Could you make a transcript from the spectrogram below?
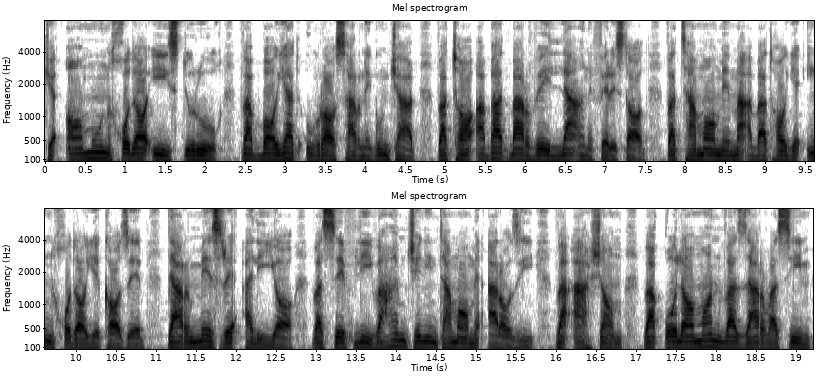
که آمون خدایی است دروغ و باید او را سرنگون کرد و تا ابد بر وی لعن فرستاد و تمام معبدهای این خدای کاذب در مصر علیا و سفلی و همچنین تمام عراضی و احشام و غلامان و زروسیم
